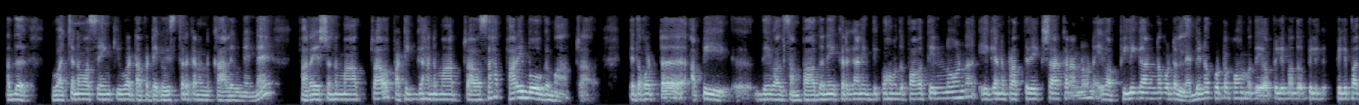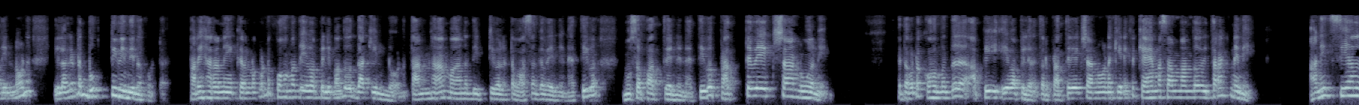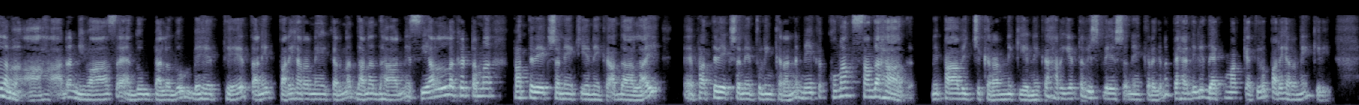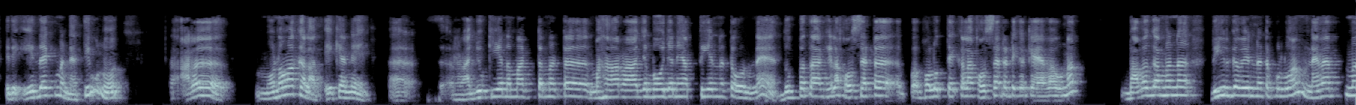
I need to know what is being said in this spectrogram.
අද වචන වශයෙන් කිව්වට අපිට ඒක විස්තර කරන්න කාලෙ උනේ නැහැ. පරේෂණ මාත්‍රාව, පටිඝහන මාත්‍රාව සහ පරිභෝග මාත්‍රාව. එතකොට අපි දේවල් සම්පාදනය කරගනිද්දි කොහොමද පවතින්න ඕන? ඒ ගැන ප්‍රත්‍යවේක්ෂා කරන්න ඕන. ඒවා පිළිගන්නකොට ලැබෙනකොට කොහොමද ඒවා පිළිබඳව පිළිපදින්න ඕන? ඊළඟට භුක්ති විඳිනකොට පරිහරණය කරනකොට කොහොමද ඒවා පිළිබඳව දකින්න ඕන? තණ්හා මාන දිට්ඨි වලට වසඟ වෙන්නේ නැතිව, මුසපත් වෙන්නේ නැතිව ප්‍රත්‍යවේක්ෂා නුවණින් එතකොට කොහොමද අපි ඒවා පිළිගන්නේ? ඒතර ප්‍රත්‍යවේක්ෂා නුවණ කියන එක කෑම සම්බන්ධව විතරක් නෙමෙයි. අනිත් සියල්ලම ආහාර, නිවාස, ඇඳුම් පැළඳුම්, බෙහෙත් හේත් අනිත් පරිහරණය කරන ධන ධාන්‍ය සියල්ලකටම ප්‍රත්‍යවේක්ෂණය කියන එක අදාළයි. ප්‍රත්‍යවේක්ෂණය තුලින් කරන්නේ මේක කුමක් සඳහාද? මේ පාවිච්චි කරන්න කියන එක හරියට විශ්ලේෂණය කරගෙන පැහැදිලි දැක්මක් ඇතිව පරිහරණය කිරීම. ඉතින් ඒ දැක්ම නැති වුණොත් අර මොනවා කළත් ඒ කියන්නේ රජු කියන මට්ටමට මහා රාජ භෝජනයක් තියෙන්නට ඕනේ. දුප්පතා කියලා කොස්සට පොලුත් එක්කලා කොස්සට ටික කෑවා වුණත් භව ගමන දීර්ඝ වෙන්නට පුළුවන් නැවැත්ම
